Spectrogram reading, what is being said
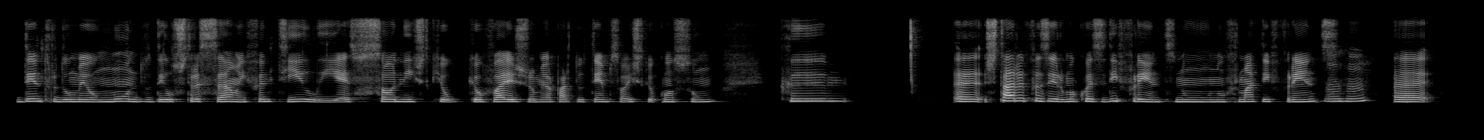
dentro do meu mundo de ilustração infantil e é só nisto que eu, que eu vejo a maior parte do tempo, só isto que eu consumo, que uh, estar a fazer uma coisa diferente, num, num formato diferente, Uhum. uh,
